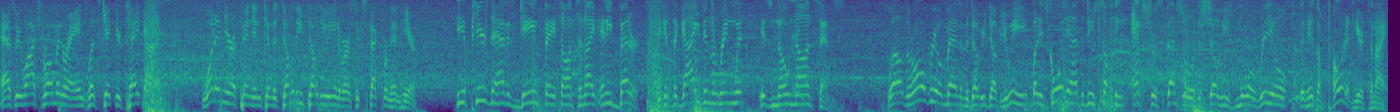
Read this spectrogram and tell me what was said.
As we watch Roman Reigns, let's get your take on it. What, in your opinion, can the WWE Universe expect from him here? He appears to have his game face on tonight any better because the guy he's in the ring with is no nonsense. Well, they're all real men in the WWE, but he's going to have to do something extra special to show he's more real than his opponent here tonight.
